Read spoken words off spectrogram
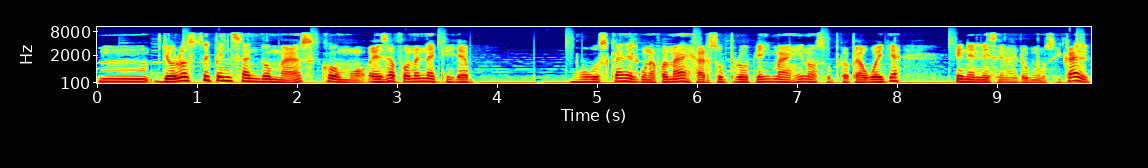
Mm, yo lo estoy pensando más como esa forma en la que ella busca de alguna forma dejar su propia imagen o su propia huella en el escenario musical.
